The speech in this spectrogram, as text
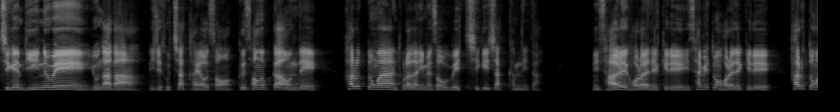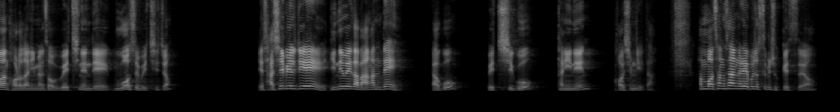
지금 니느웨에 요나가 이제 도착하여서 그 성읍 가운데 하루 동안 돌아다니면서 외치기 시작합니다. 이 사흘 걸어야 될 길을 이 3일 동안 걸어야 될 길을 하루 동안 걸어다니면서 외치는데 무엇을 외치죠? 40일 뒤에 니느웨가 망한대라고 외치고 다니는 것입니다. 한번 상상을 해보셨으면 좋겠어요.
